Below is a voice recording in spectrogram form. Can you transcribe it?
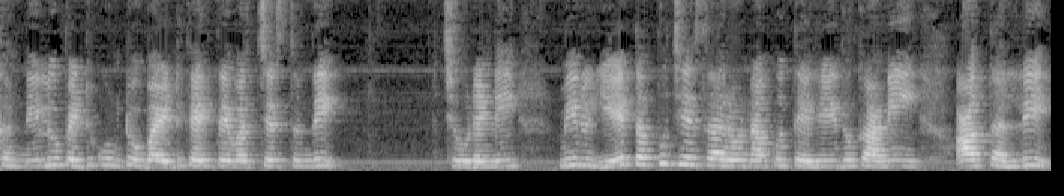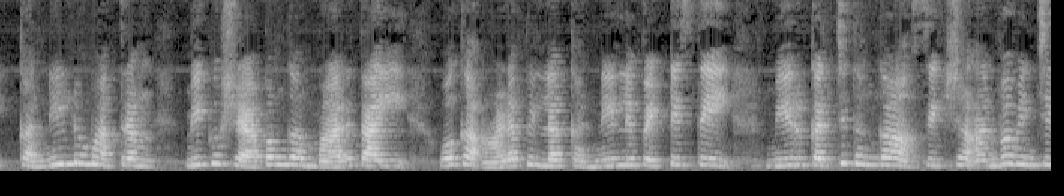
కన్నీళ్ళు పెట్టుకుంటూ బయటకైతే వచ్చేస్తుంది. చూడండి మీరు ఏ తప్పు చేశారో నాకు తెలియదు కానీ ఆ తల్లి కన్నీళ్ళు మాత్రం మీకు శాపంగా మారతాయి. ఒక ఆడపిల్ల కన్నీళ్ళు పెట్టిస్తే మీరు ఖచ్చితంగా శిక్ష అనుభవించి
